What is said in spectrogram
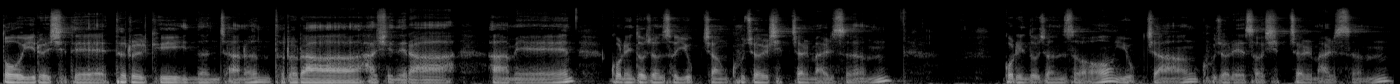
또 이르시되 들을 귀 있는 자는 들으라 하시니라. 아멘. 고린도전서 6장 9절 10절 말씀. 고린도전서 6장 9절에서 10절 말씀.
